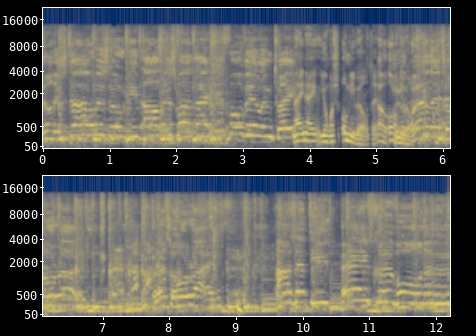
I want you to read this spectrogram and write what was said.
Dat is trouwens ook niet alles, want hij is voor Willem II. Nee, nee, jongens, Omniworld, hè. Oh, Omniworld. Well, that's alright. That's alright. AZ heeft gewonnen.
